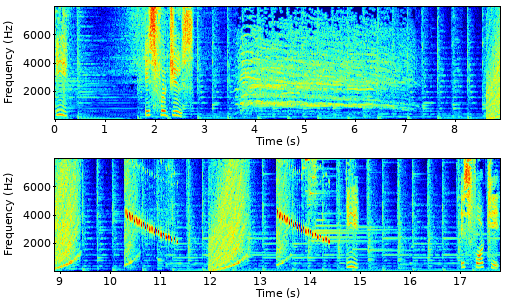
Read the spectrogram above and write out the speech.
E is for juice. E is for key.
